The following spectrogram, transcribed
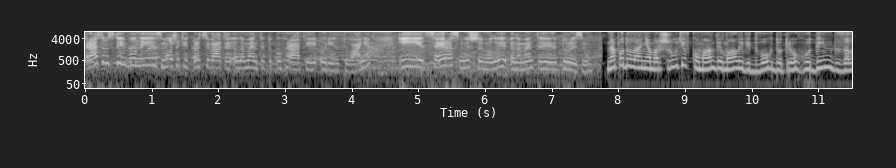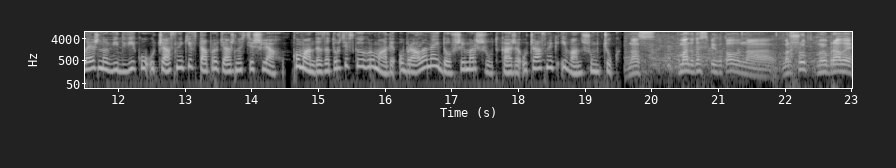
Разом з тим вони зможуть відпрацювати елементи топографії орієнтування. І цей раз ми ще вели елементи туризму. На подолання маршрутів команди мали від 2 до 3 годин залежно від віку учасників та протяжності шляху. Команда Затурцівської громади обрала найдовший маршрут, каже учасник Іван Шумчук. У нас команда досить підготовлена. Маршрут ми обрали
